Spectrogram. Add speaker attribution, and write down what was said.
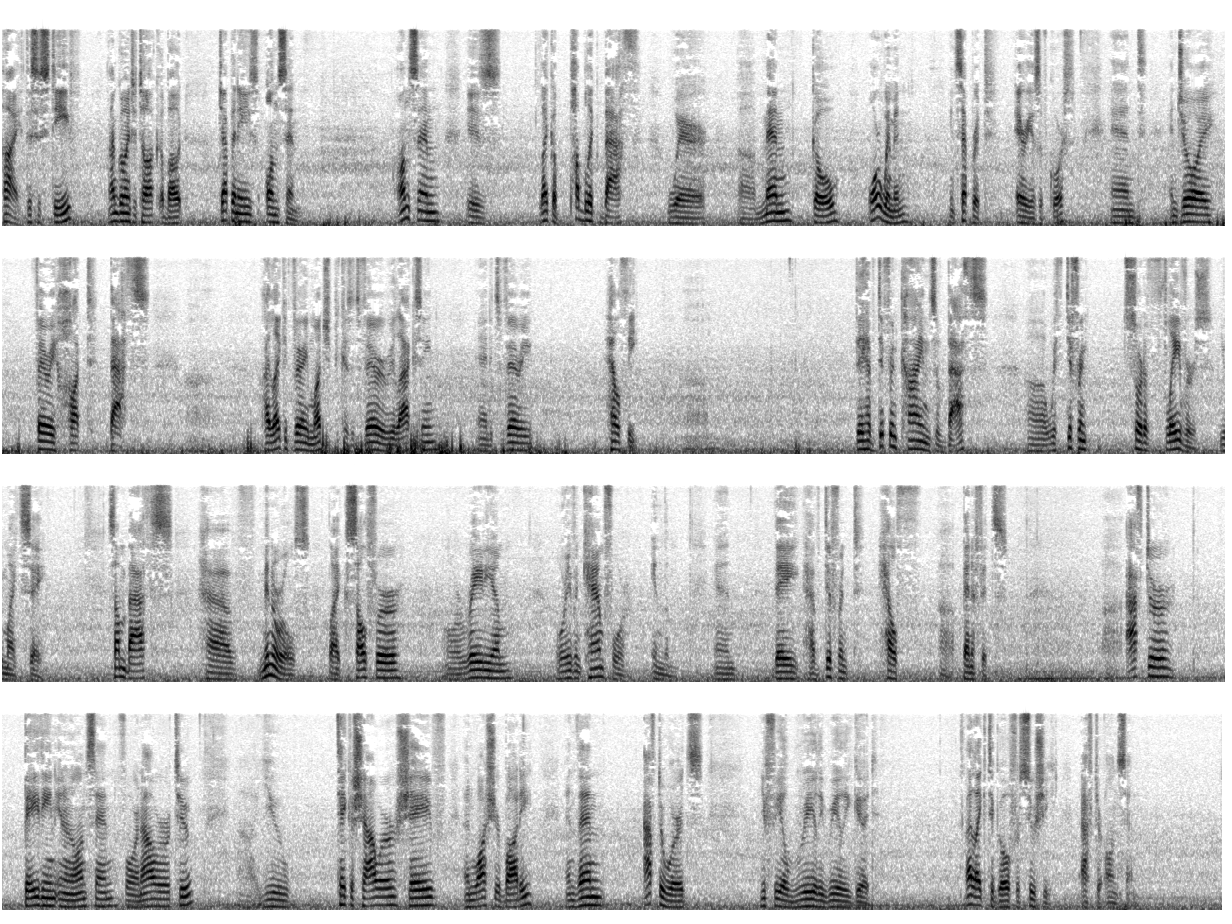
Speaker 1: Hi, this is Steve. I'm going to talk about Japanese onsen. Onsen is like a public bath where uh, men go, or women, in separate areas, of course, and enjoy very hot baths. Uh, I like it very much because it's very relaxing and it's very healthy. They have different kinds of baths uh, with different sort of flavors, you might say. Some baths have minerals like sulfur or radium or even camphor in them, and they have different health uh, benefits. Uh, after bathing in an onsen for an hour or two, uh, you take a shower, shave, and wash your body, and then afterwards, you feel really, really good. I like to go for sushi after onsen.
